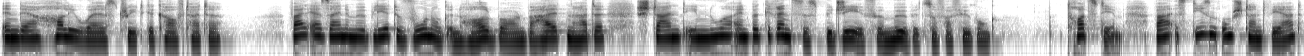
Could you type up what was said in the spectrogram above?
in der Hollywell Street gekauft hatte. Weil er seine möblierte Wohnung in Holborn behalten hatte, stand ihm nur ein begrenztes Budget für Möbel zur Verfügung. Trotzdem war es diesen Umstand wert,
